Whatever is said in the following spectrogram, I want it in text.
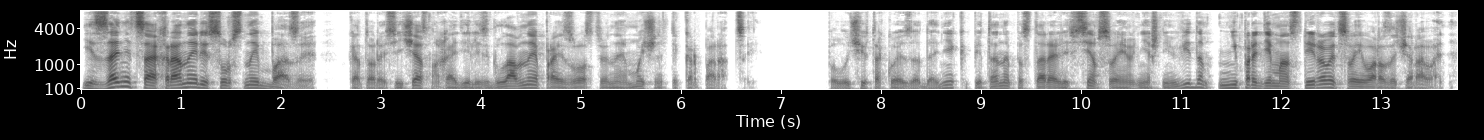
и заняться охраной ресурсной базы, которой сейчас находились главные производственные мощности корпорации. Получив такое задание, капитаны постарались всем своим внешним видом не продемонстрировать своего разочарования.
